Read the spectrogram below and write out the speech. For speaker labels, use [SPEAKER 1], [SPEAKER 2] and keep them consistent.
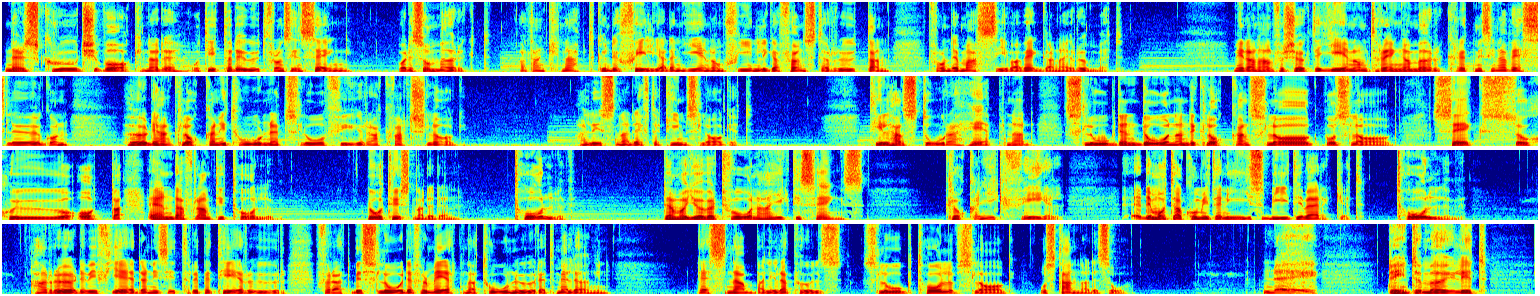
[SPEAKER 1] När Scrooge vaknade och tittade ut från sin säng var det så mörkt att han knappt kunde skilja den genomskinliga fönsterrutan från de massiva väggarna i rummet. Medan han försökte genomtränga mörkret med sina vässleögon hörde han klockan i tornet slå fyra kvartslag. Han lyssnade efter timslaget. Till hans stora häpnad slog den dånande klockan slag på slag, sex och sju och åtta, ända fram till tolv. Då tystnade den. Tolv? Den var ju över två när han gick till sängs. Klockan gick fel. Det måtte ha kommit en isbit i verket. Tolv! Han rörde vid fjädern i sitt repeterur för att beslå det förmätna tornuret med lögn. Dess snabba lilla puls slog tolv slag och stannade så. Nej, det är inte möjligt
